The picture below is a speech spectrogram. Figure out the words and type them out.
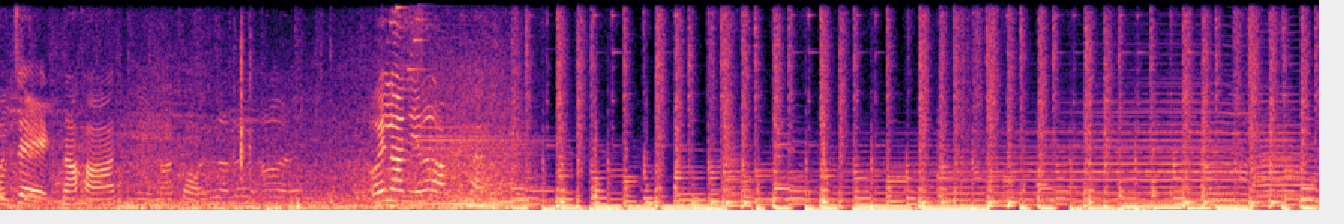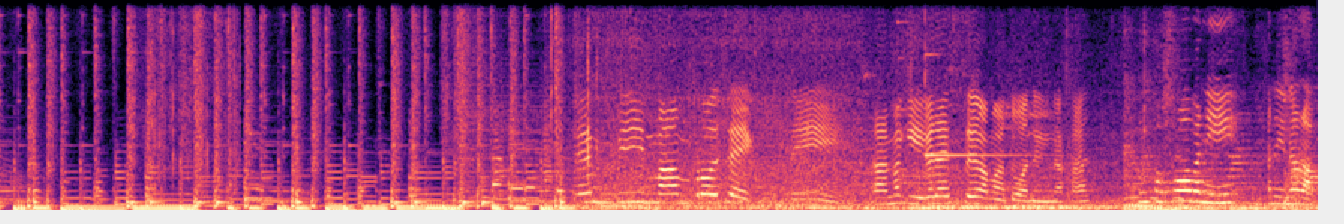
Mum Project นะคะนี่มาต่อที่ร้านไอไอเอ้ยร้านนี้นะคะพี่แพนเอ็มบีมัมโปรเจกต์นี่ร้านเมื่อกี้ก็ได้เสื้อมาตัวหนึ่งนะคะเฮ้ยเขาชอบอันนี้ อันนี้น่ารัก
